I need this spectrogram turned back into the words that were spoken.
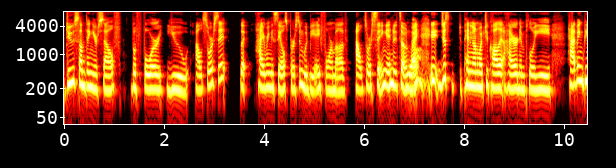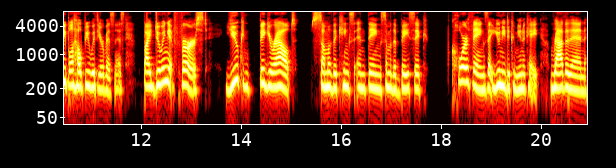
do something yourself before you outsource it, like hiring a salesperson would be a form of outsourcing in its own yeah. way. It, just depending on what you call it, hired employee, having people help you with your business. By doing it first, you can figure out some of the kinks and things, some of the basic core things that you need to communicate rather than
